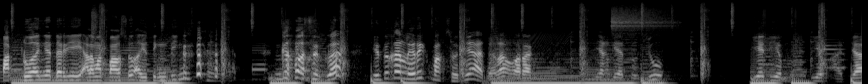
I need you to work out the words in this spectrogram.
part 2 nya dari alamat palsu Ayu Ting Ting Enggak maksud gua Itu kan lirik maksudnya adalah orang Yang dia tuju Dia diem diem aja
